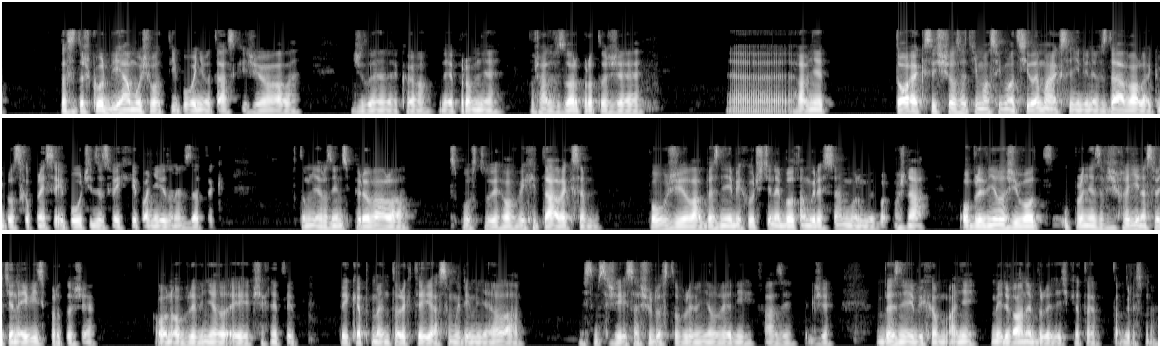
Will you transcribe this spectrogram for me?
zase trošku odbíhám už od té původní otázky, že jo, ale Julian jako je pro mě pořád vzor, protože eh, hlavně to, jak si šel za těma svýma cílem a jak se nikdy nevzdával, jak byl schopný se i poučit ze svých chyb a nikdy to nevzdat, tak to mě hrozně inspiroval a spoustu jeho vychytávek jsem použil a bez něj bych určitě nebyl tam, kde jsem. On by možná ovlivnil život úplně ze všech lidí na světě nejvíc, protože on ovlivnil i všechny ty pick-up mentor, který já jsem kdy měl a myslím si, že i Sašu dost ovlivnil v jedné fázi, takže bez něj bychom ani my dva nebyli teďka tam, kde jsme.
